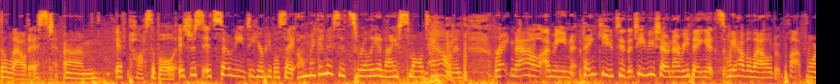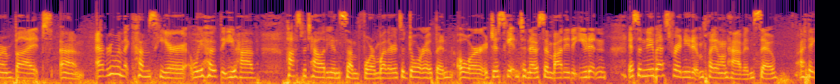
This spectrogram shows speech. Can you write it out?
the loudest, um, if possible. It's just it's so neat to hear people say, "Oh my goodness, it's really a nice small town." and right now, I mean, thank you to the TV show and everything. It's we have a loud platform, but um, everyone that comes here, we hope that you have hospitality in some form, whether it's a door open or just getting to know somebody that you didn't. It's a new best friend you didn't plan on having. So I think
